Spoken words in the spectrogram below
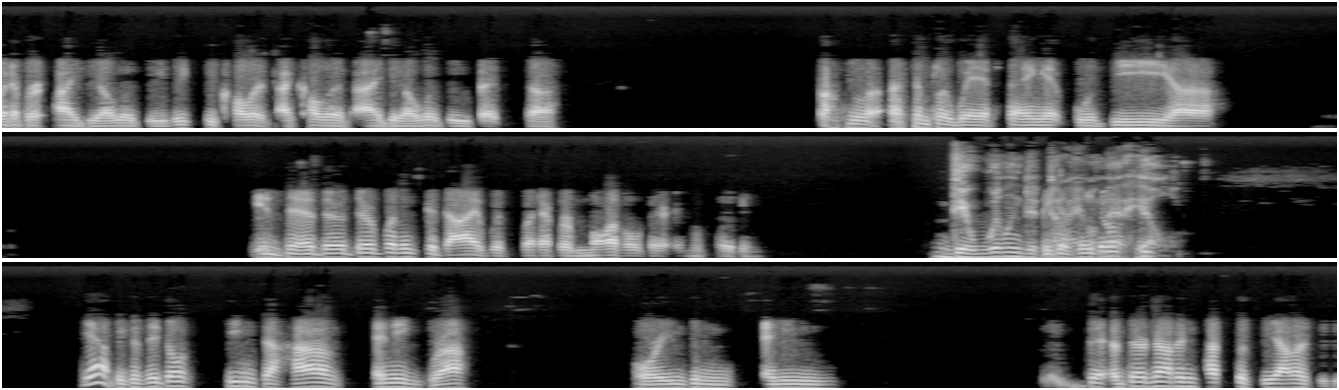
whatever ideology. We can call it. I call it ideology, but uh, a simpler way of saying it would be uh, they're they're they're willing to die with whatever model they're imitating. They're willing to Because die on that hill. Yeah, because they don't seem to have any grasp or even any. They're not in touch with reality.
